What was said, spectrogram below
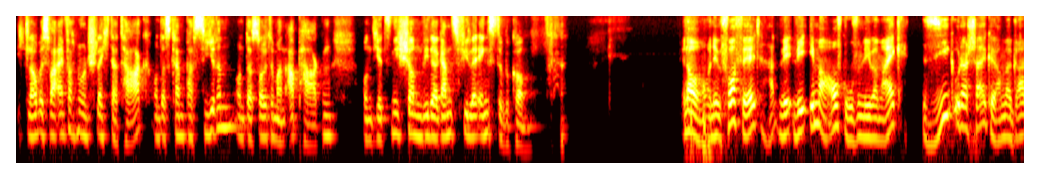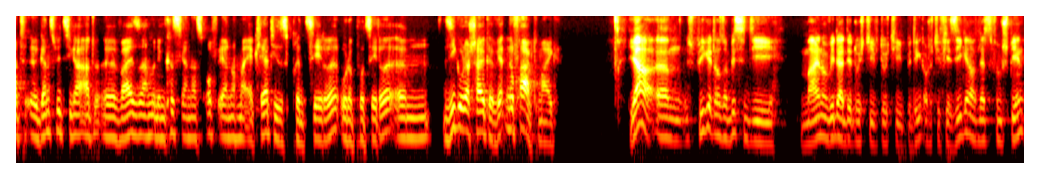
ich glaube, es war einfach nur ein schlechter Tag und das kann passieren und das sollte man abhaken und jetzt nicht schon wieder ganz viele Ängste bekommen. Genau, und im Vorfeld hatten wir wie immer aufgerufen, lieber Mike, Sieg oder Schalke, haben wir gerade äh, ganz witziger Art und äh, Weise, haben wir dem Christian das off-air nochmal erklärt, dieses Prozedere oder Prozedere. Ähm, Sieg oder Schalke? Wir hatten gefragt, Mike. Ja, ähm, spiegelt auch so ein bisschen die Meinung wieder, durch die, durch die, bedingt auch durch die vier Siege aus den letzten fünf Spielen,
